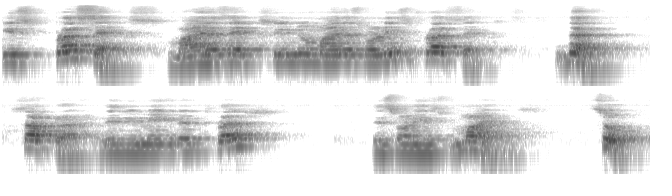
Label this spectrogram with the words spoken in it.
is plus x. Minus x into minus 1 is plus x. Then subtract. This we make it as plus. This one is minus. So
